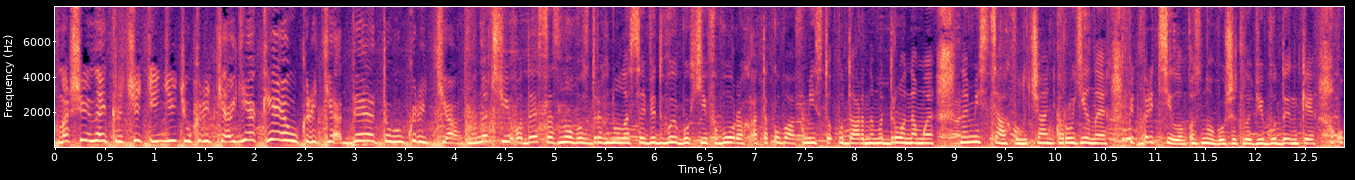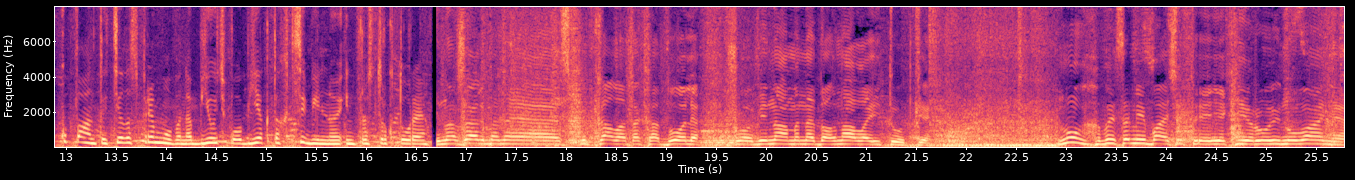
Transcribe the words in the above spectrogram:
машина і кричить, ідіть укриття. Яке укриття? Де то укриття? Вночі Одеса знову здригнулася від вибухів. Ворог атакував місто ударними дронами. На місцях влучань руїни. Під прицілом знову житлові будинки. Окупанти цілеспрямовано б'ють по об'єктах цивільної інфраструктури. І, на жаль, мене спіткала така доля, що війна мене догнала і тутки. Ну, ви самі бачите, які руйнування.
